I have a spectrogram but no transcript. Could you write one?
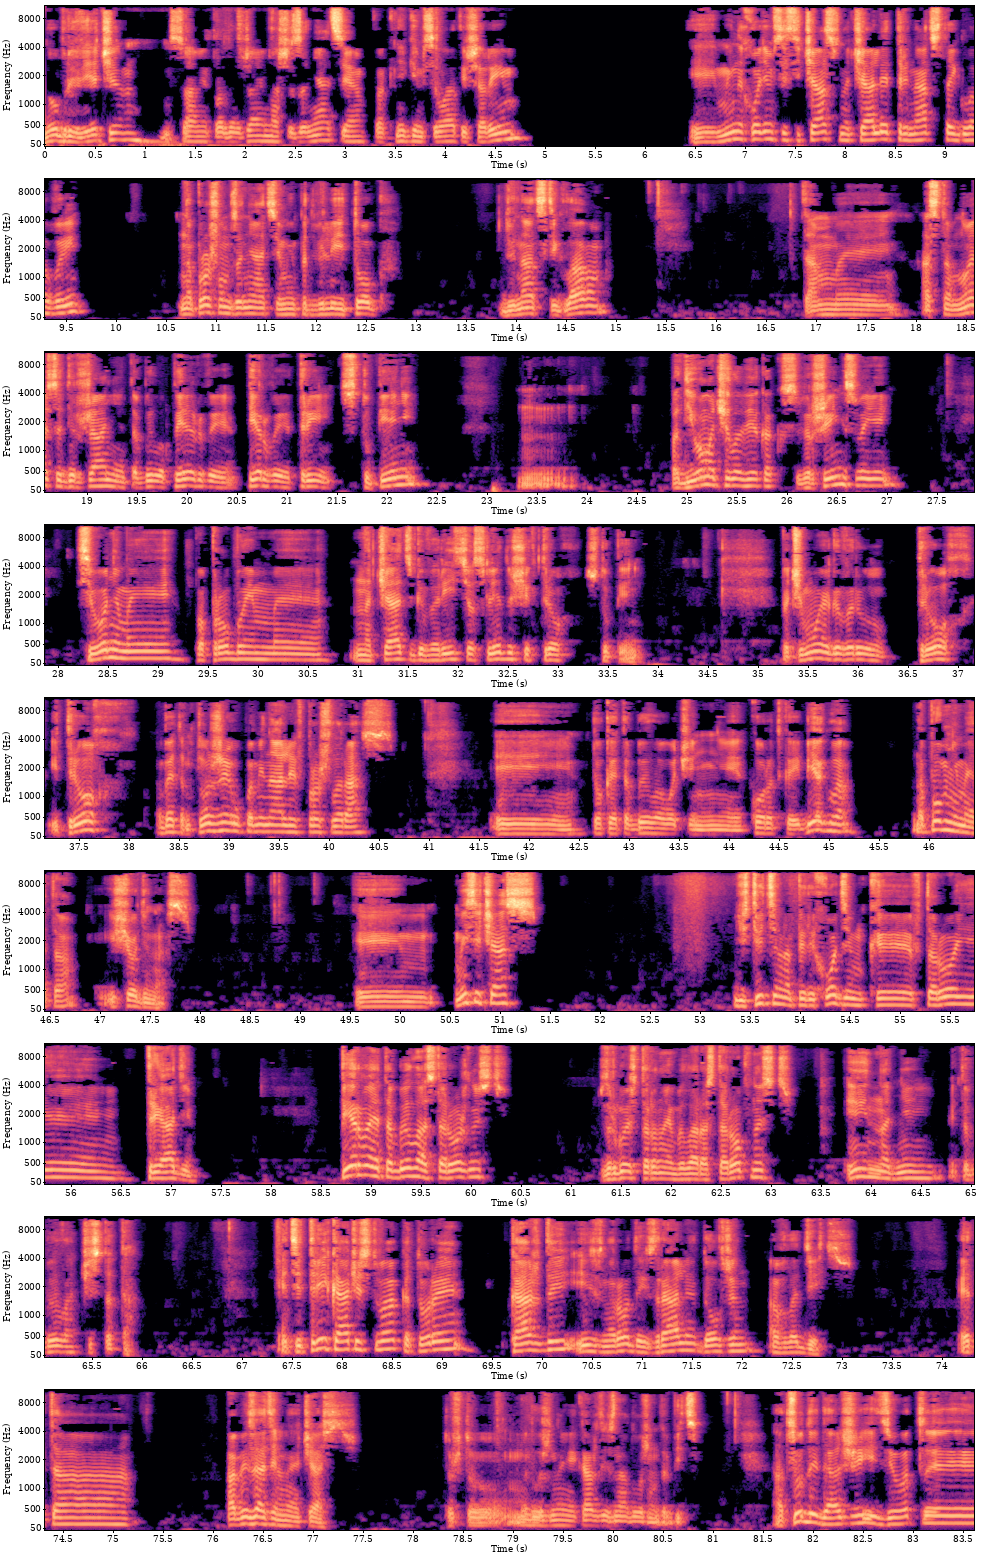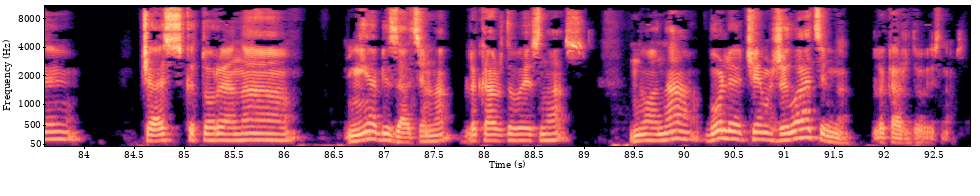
Добрый вечер. Мы с вами продолжаем наши занятия по книге Мсилат и Шарим. И мы находимся сейчас в начале 13 главы. На прошлом занятии мы подвели итог 12 главам. Там э, основное содержание это было первые, первые три ступени подъема человека к вершине своей. Сегодня мы попробуем э, начать говорить о следующих трех ступенях. Почему я говорю трех и трех? Об этом тоже упоминали в прошлый раз. И только это было очень коротко и бегло. Напомним это еще один раз. И мы сейчас действительно переходим к второй э, триаде. Первое это была осторожность, с другой стороны была расторопность, и над ней это была чистота. Эти три качества, которые каждый из народа Израиля должен овладеть. Это обязательная часть. То, что мы должны, каждый из нас должен добиться. Отсюда и дальше идет э, часть, которая она не обязательна для каждого из нас, но она более чем желательна для каждого из нас.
